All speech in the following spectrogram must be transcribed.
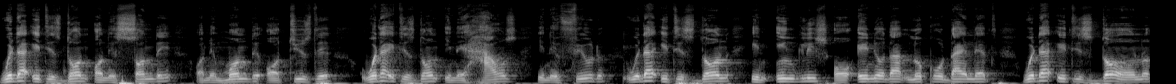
Whether it is done on a Sunday, on a Monday or Tuesday, whether it is done in a house, in a field, whether it is done in English or any other local dialect, whether it is done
